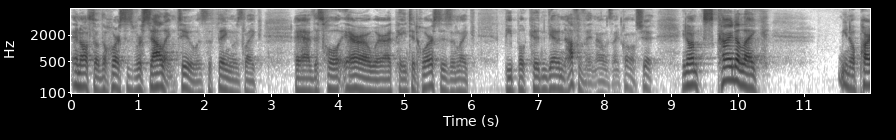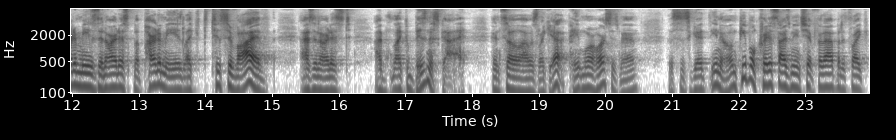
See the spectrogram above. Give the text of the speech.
And also, the horses were selling too. Was the thing? It was like I had this whole era where I painted horses, and like people couldn't get enough of it. And I was like, oh shit. You know, I'm kind of like, you know, part of me is an artist, but part of me is like to survive as an artist, I'm like a business guy. And so I was like, yeah, paint more horses, man. This is good, you know. And people criticize me and shit for that, but it's like,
